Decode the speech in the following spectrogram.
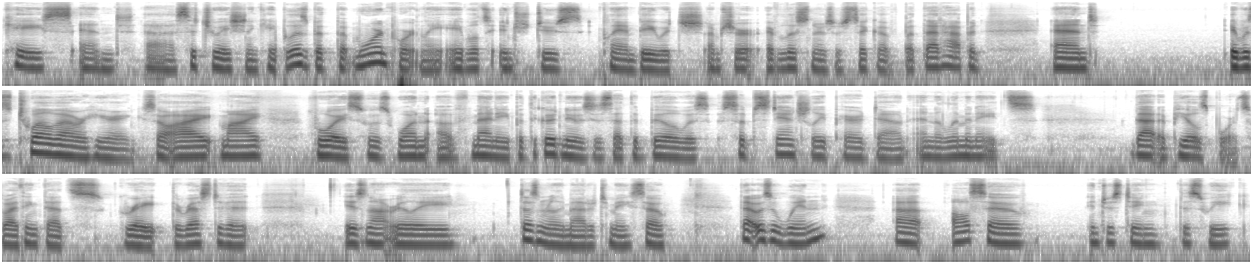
case and uh, situation in Cape Elizabeth, but more importantly, able to introduce Plan B, which I'm sure listeners are sick of. But that happened, and it was a 12-hour hearing. So I my voice was one of many. But the good news is that the bill was substantially pared down and eliminates that appeals board. So I think that's great. The rest of it is not really, doesn't really matter to me. So that was a win. Uh, also, interesting this week,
